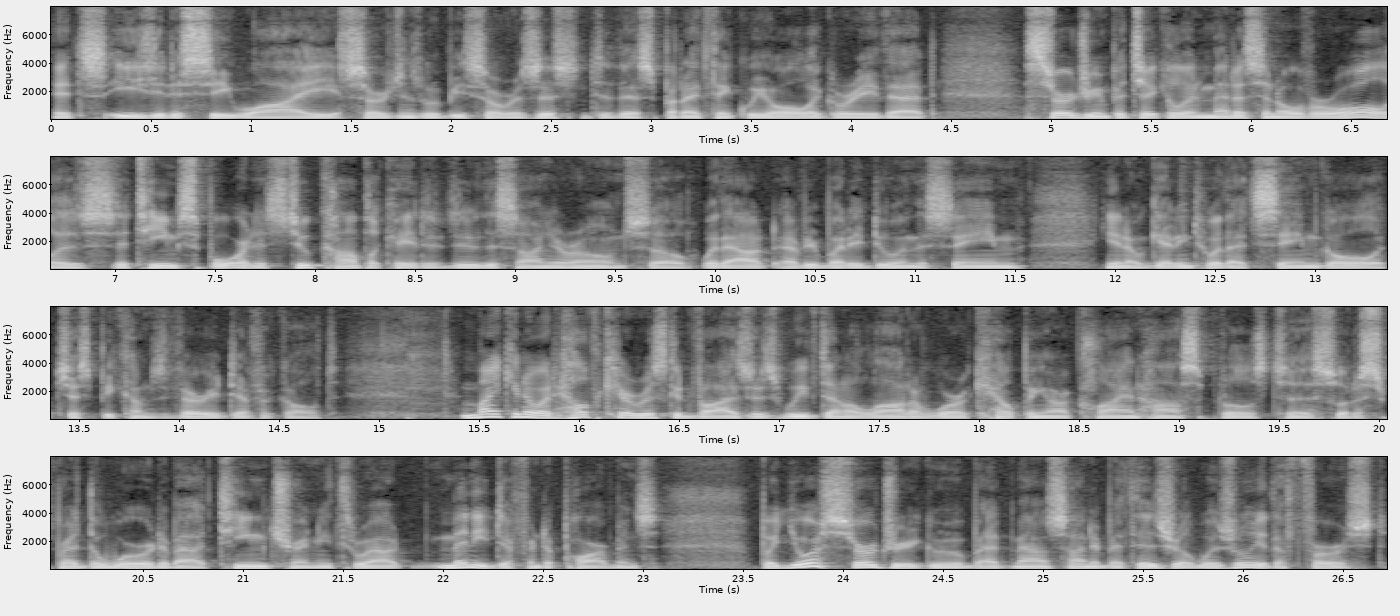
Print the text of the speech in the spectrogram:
it's easy to see why surgeons would be so resistant to this. But I think we all agree that surgery, in particular, and medicine overall, is a team sport. It's too complicated to do this on your own. So without everybody doing the same, you know, getting to that same goal, it just becomes very difficult. Mike, you know, at Healthcare Risk Advisors, we've done a lot of work helping our client hospitals to sort of spread the word about team training throughout many different departments. But your surgery group at Mount Sinai Beth Israel was really the first.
